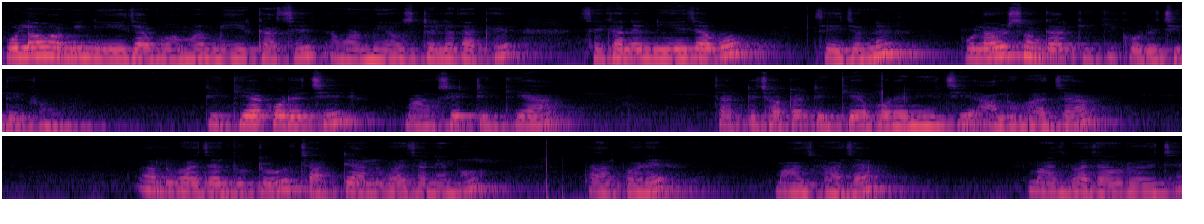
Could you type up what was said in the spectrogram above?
পোলাও আমি নিয়ে যাব আমার মেয়ের কাছে, আমার মেয়ে হোস্টেলে থাকে, সেখানে নিয়ে যাব। সেই জন্যে পোলাওয়ের সঙ্গে আর কী কী করেছি দেখুন। টিকিয়া করেছি, মাংসের টিকিয়া, চারটে ছটা টিকিয়া ভরে নিয়েছি, আলু ভাজা। আলু ভাজা দুটো, চারটে আলু ভাজা নেব। তারপরে মাছ ভাজা, মাছ ভাজাও রয়েছে।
